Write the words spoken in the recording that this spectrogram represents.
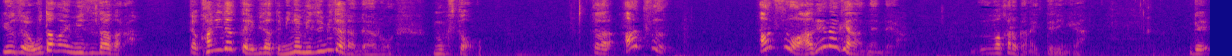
要するにお互い水だから。だカニだったらエビだってみんな水みたいなんだよ剥くと。だから圧圧を上げなきゃなんねえんだよ。わかるかな言ってる意味が。で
